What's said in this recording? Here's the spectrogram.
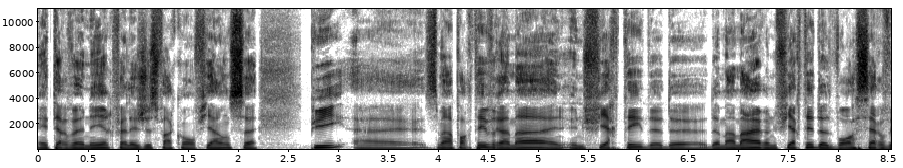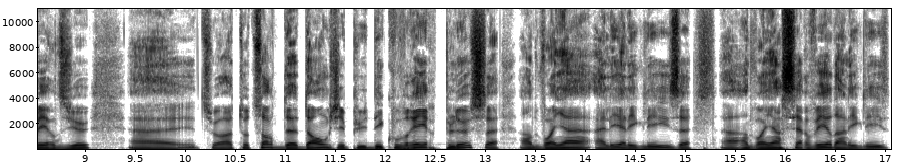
intervenir, qu'il fallait juste faire confiance. Puis, euh, tu m'as apporté vraiment une fierté de, ma mère, une fierté de devoir servir Dieu. tu as toutes sortes de dons que j'ai pu découvrir plus en te voyant aller à l'Église, en te voyant servir dans l'Église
